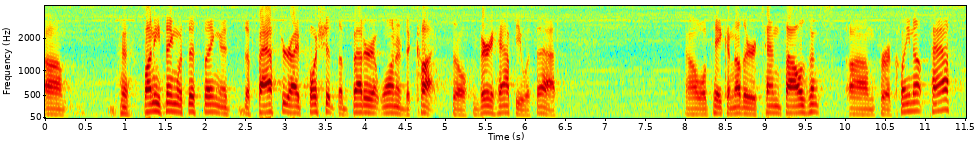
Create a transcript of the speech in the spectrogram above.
Um, funny thing with this thing, the faster I push it, the better it wanted to cut. So I'm very happy with that. Now we'll take another 10 thousandths um, for a cleanup pass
